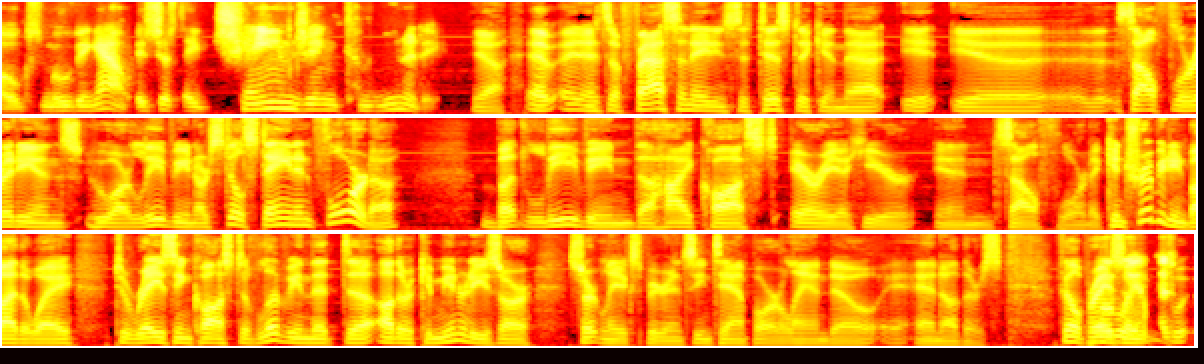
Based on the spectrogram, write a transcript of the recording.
folks moving out. It's just a changing community. Yeah, and and it's a fascinating statistic in that it is South Floridians who are leaving are still staying in Florida, but leaving the high cost area here in South Florida, contributing, by the way, to raising cost of living that uh, other communities are certainly experiencing, Tampa, Orlando, and others. Phil Totally. W-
